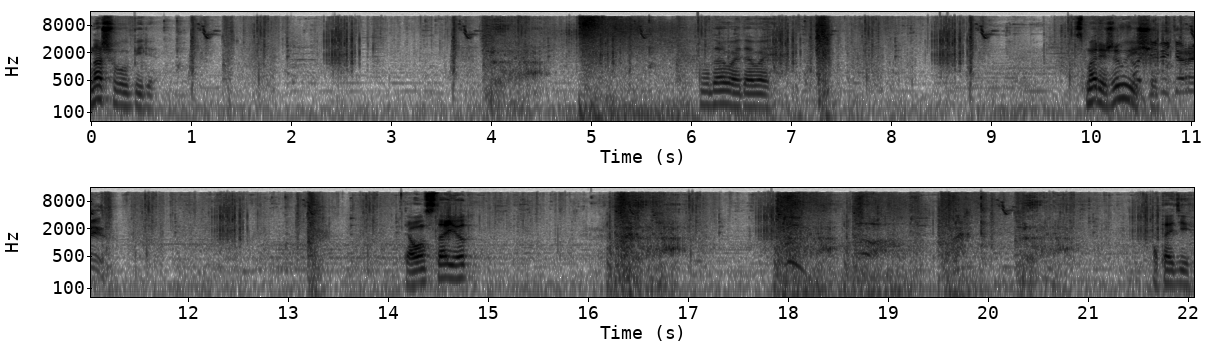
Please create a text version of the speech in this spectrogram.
Нашего убили. Ну давай, давай. Смотри, живые еще. Да он встает. Отойди.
